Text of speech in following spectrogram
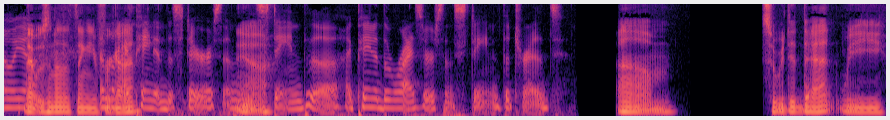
oh yeah, That was another thing you and then I painted the stairs and Yeah. then stained the. I painted the risers and stained the treads. Um, so we did that. We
